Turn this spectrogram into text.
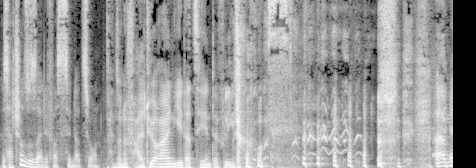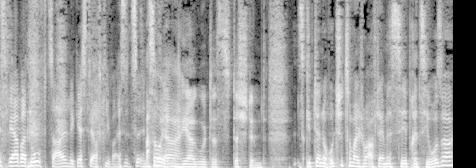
Das hat schon so seine Faszination. Kann so eine Falltür rein, jeder Zehnte fliegt raus. ähm, es wäre aber doof, zahlende Gäste auf die Weise zu entsorgen. Ach so, ja, ja, gut, das, das stimmt. Es gibt ja eine Rutsche zum Beispiel auf der MSC Preziosa,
